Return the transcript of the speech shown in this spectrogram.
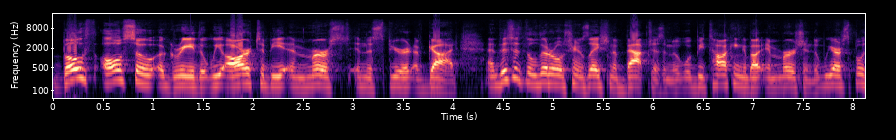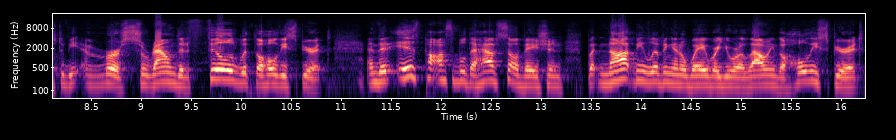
both also agree that we are to be immersed in the Spirit of God. And this is the literal translation of baptism. It would be talking about immersion, that we are supposed to be immersed, surrounded, filled with the Holy Spirit. And that it is possible to have salvation, but not be living in a way where you are allowing the Holy Spirit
